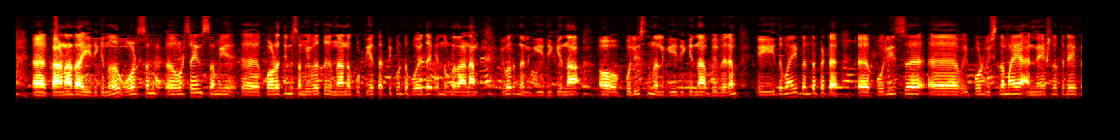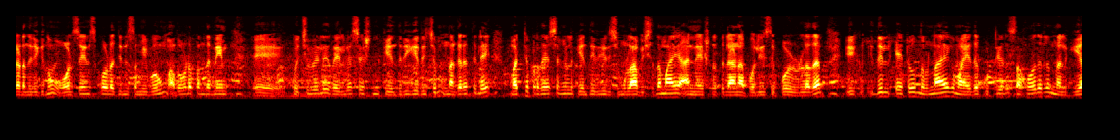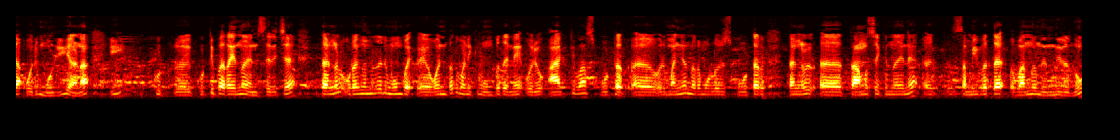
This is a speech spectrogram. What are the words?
കാണാതായിരിക്കുന്നത്. ഓൾ സം- ഓൾ സയൻസ് സമീ കോളേജിന് സമീപത്ത് നിന്നാണ് കുട്ടിയെ തട്ടിക്കൊണ്ടുപോയത് എന്നുള്ളതാണ് ഇവർ നൽകിയിരിക്കുന്ന പോലീസ് നൽകിയിരിക്കുന്ന വിവരം. ഇതുമായി ബന്ധപ്പെട്ട് പോലീസ് ഇപ്പോൾ വിശദമായ അന്വേഷണത്തിലേക്ക് കടന്നിരിക്കുന്നു. ഓൾ സയൻസ് കോളേജിന് സമീപവും അതോടൊപ്പം തന്നെ കൊച്ചുവേളി റെയിൽവേ സ്റ്റേഷൻ കേന്ദ്രീകരിച്ചും നഗരത്തിലെ മറ്റ് പ്രദേശങ്ങൾ കേന്ദ്രീകരിച്ചുമുള്ള വിശദമായ അന്വേഷണത്തിലാണ് പോലീസ് ഇപ്പോഴുള്ളത്. ഇതിൽ ഏറ്റവും നിർണായകമായത് കുട്ടിയുടെ സഹോദരൻ നൽകിയ ഒരു മൊഴിയാണ്. ഈ കുട്ടി പറയുന്നതനുസരിച്ച് തങ്ങൾ ഉറങ്ങുന്നതിന് മുമ്പ് ഒൻപത് മണിക്ക് മുമ്പ് തന്നെ ഒരു ആക്ടിവ സ്കൂട്ടർ ഒരു മഞ്ഞ നിറമുള്ള ഒരു സ്കൂട്ടർ തങ്ങൾ താമസിക്കുന്നതിന് സമീപത്ത് വന്നു നിന്നിരുന്നു.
